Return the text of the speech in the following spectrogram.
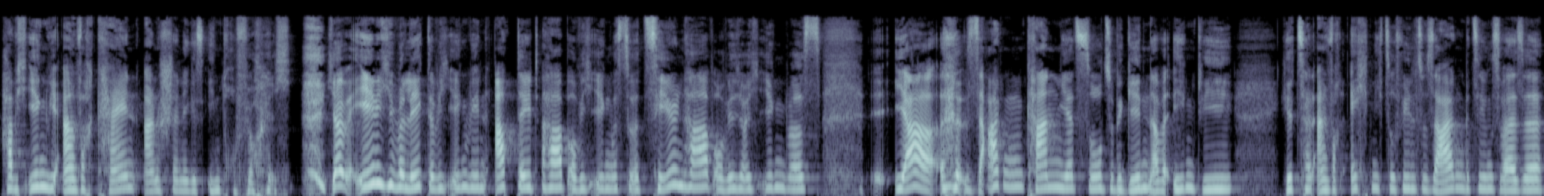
habe ich irgendwie einfach kein anständiges Intro für euch. Ich habe ewig überlegt, ob ich irgendwie ein Update habe, ob ich irgendwas zu erzählen habe, ob ich euch irgendwas äh, ja sagen kann jetzt so zu Beginn, aber irgendwie gibt's halt einfach echt nicht so viel zu sagen, beziehungsweise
